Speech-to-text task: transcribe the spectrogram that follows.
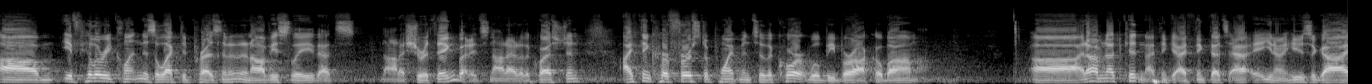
Um, if Hillary Clinton is elected president, and obviously that's not a sure thing, but it's not out of the question, I think her first appointment to the court will be Barack Obama. Uh, no, I'm not kidding. I think I think that's uh, you know he's a guy,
